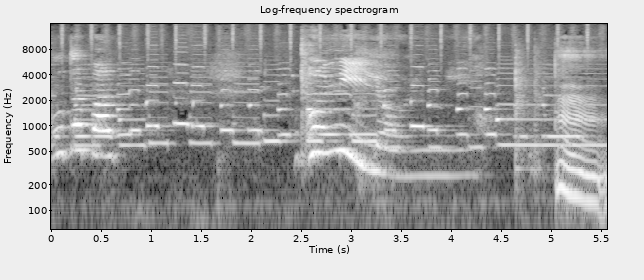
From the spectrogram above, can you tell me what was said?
Bu da bak. Pony ile oynuyor. Hmm.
